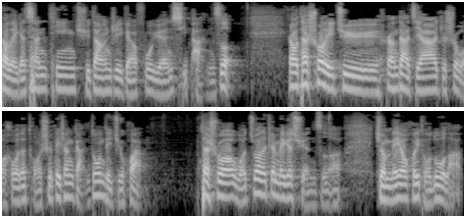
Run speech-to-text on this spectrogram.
到了一个餐厅去当这个服务员洗盘子，然后他说了一句让大家就是我和我的同事非常感动的一句话，他说我做了这么一个选择就没有回头路了，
